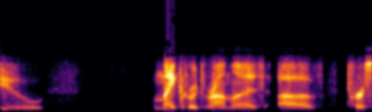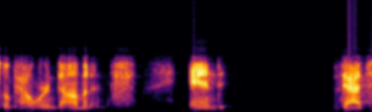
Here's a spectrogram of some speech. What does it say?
to microdramas of personal power and dominance. And that's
